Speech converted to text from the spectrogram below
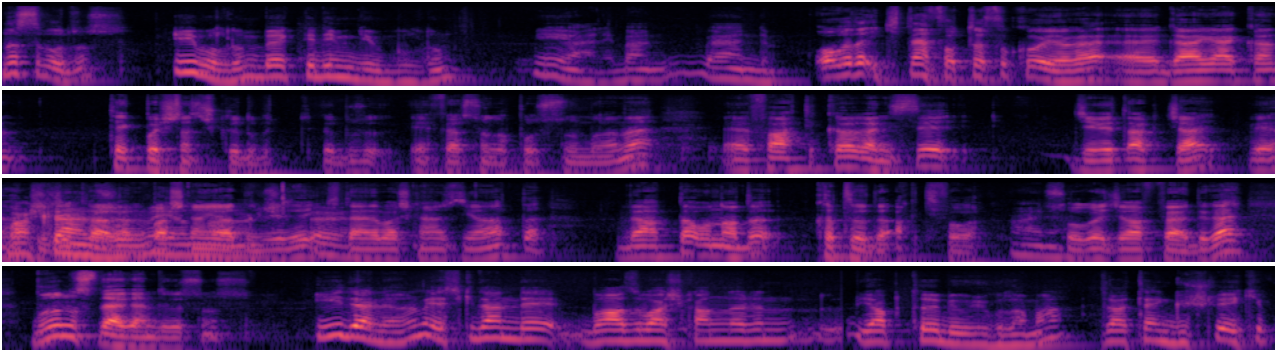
Nasıl buldunuz? İyi buldum. Beklediğim gibi buldum. İyi yani ben beğendim. Orada iki tane fotoğrafı koyuyorlar. E, Gaye Erkan tek başına çıkıyordu bu, bu enflasyon raporu sunumlarına. E, Fatih Karagan ise Cevdet Akçay ve Hatice Karagan başkan yardımcıları evet. iki tane başkan yardımcısı yanıtta ve hatta onlar da katıldı aktif olarak. Aynen. Soruya cevap verdiler. Bunu nasıl değerlendiriyorsunuz? İyi değerlendiriyorum. Eskiden de bazı başkanların yaptığı bir uygulama. Zaten güçlü ekip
